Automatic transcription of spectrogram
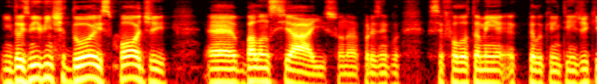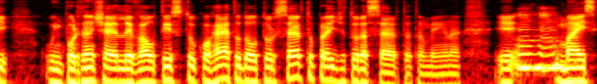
em 2022 pode é, balancear isso, né? Por exemplo, você falou também, é, pelo que eu entendi, que o importante é levar o texto correto do autor certo para a editora certa também, né? E, uhum. Mas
